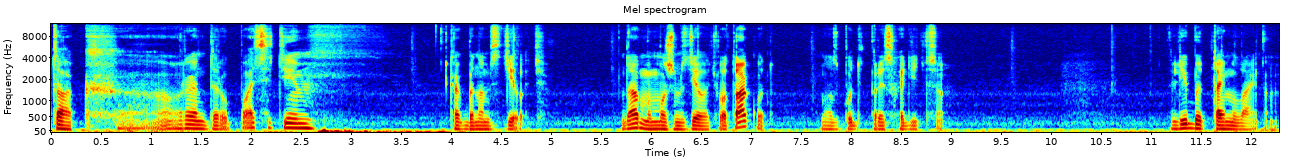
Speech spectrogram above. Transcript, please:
Так, render opacity. Как бы нам сделать? Да, мы можем сделать вот так вот. У нас будет происходить все. Либо таймлайном.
